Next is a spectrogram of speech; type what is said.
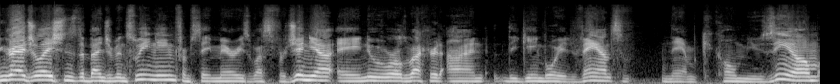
Congratulations to Benjamin Sweetening from St. Mary's, West Virginia. A new world record on the Game Boy Advance Namco Museum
